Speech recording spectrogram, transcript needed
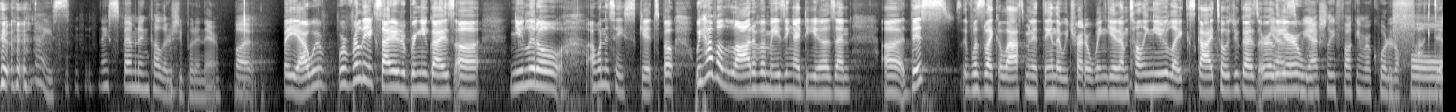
nice, nice feminine colors she put in there. But But yeah, we're we're really excited to bring you guys uh new little I wouldn't say skits, but we have a lot of amazing ideas and uh this was like a last minute thing that we tried to wing it. I'm telling you, like Sky told you guys earlier. Yes, we we- actually fucking recorded a whole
